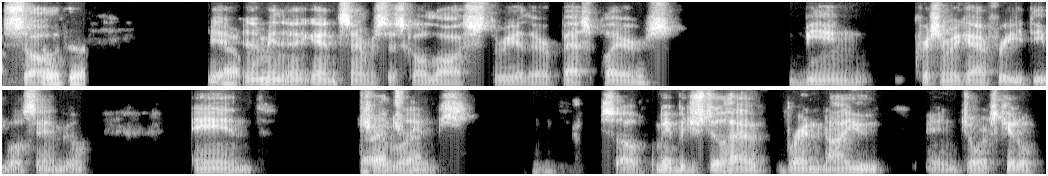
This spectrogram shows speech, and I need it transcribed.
So, yeah, yeah. I mean, again, San Francisco lost three of their best players, being Christian McCaffrey, Deebo Samuel, and Trent Williams. So I mean, but you still have Brandon Aiyuk and George Kittle.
